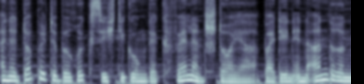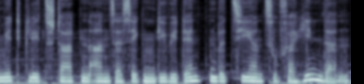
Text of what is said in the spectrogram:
eine doppelte Berücksichtigung der Quellensteuer bei den in anderen Mitgliedstaaten ansässigen Dividendenbeziehern zu verhindern,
